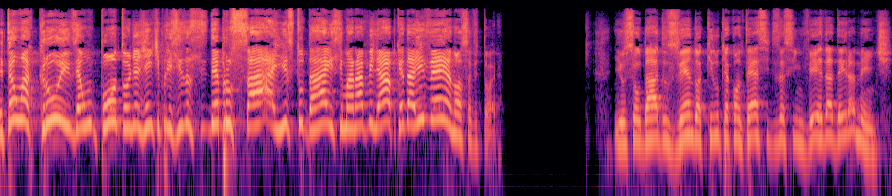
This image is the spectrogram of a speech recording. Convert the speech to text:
Então a cruz é um ponto onde a gente precisa se debruçar e estudar e se maravilhar, porque daí vem a nossa vitória. E os soldados, vendo aquilo que acontece, diz assim: verdadeiramente,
